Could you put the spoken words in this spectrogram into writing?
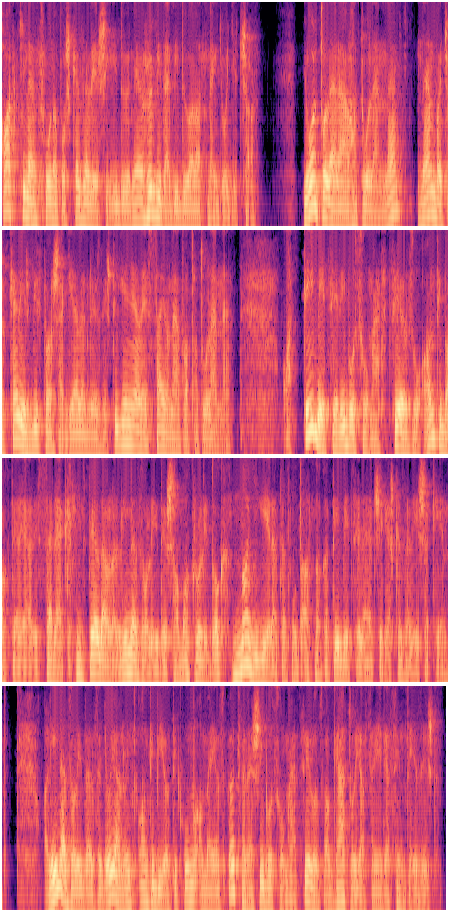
6-9 hónapos kezelési időnél rövidebb idő alatt meggyógyítsa. Jól tolerálható lenne, nem vagy csak kevés biztonsági ellenőrzést igényelne és szájon átadható lenne. A TBC riboszómát célzó antibakteriális szerek, mint például a linezolid és a makrolidok nagy ígéretet mutatnak a TBC lehetséges kezeléseként. A linezolid ez egy olyan antibiotikum, amely az 50-es riboszómát célozva gátolja a fehérje szintézist.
